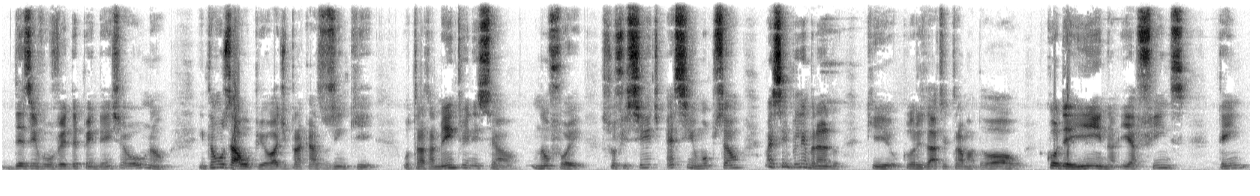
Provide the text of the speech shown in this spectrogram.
desenvolver dependência ou não. Então, usar o opioide para casos em que o tratamento inicial não foi suficiente é sim uma opção, mas sempre lembrando que o cloridato de tramadol, codeína e afins têm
